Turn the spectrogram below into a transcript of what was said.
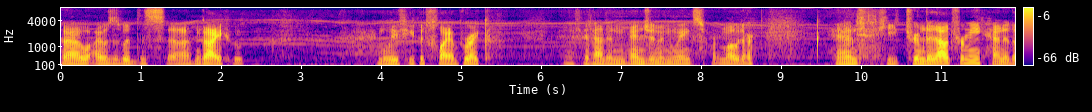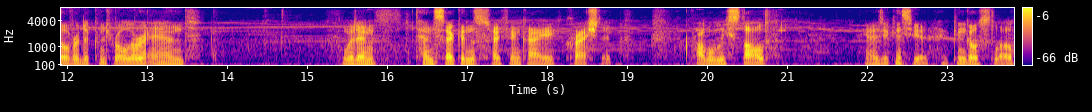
So I was with this uh, guy who I believe he could fly a Brick if it had an engine and wings or motor and he trimmed it out for me handed over the controller and within 10 seconds I think I crashed it. Probably stalled. As you can see it it can go slow.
